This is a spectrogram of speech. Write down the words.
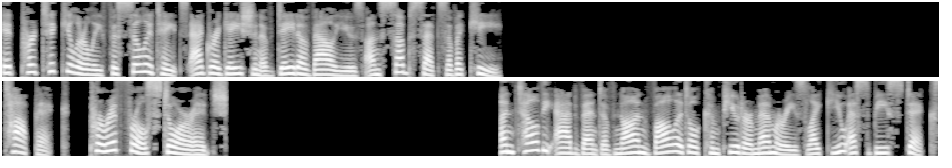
It particularly facilitates aggregation of data values on subsets of a key. Topic: Peripheral storage. Until the advent of non-volatile computer memories like USB sticks,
